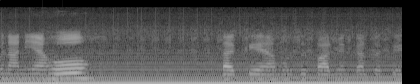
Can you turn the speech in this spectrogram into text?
बनानी है हो, ताकि हम उसे फ़ार्मिंग कर सके।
